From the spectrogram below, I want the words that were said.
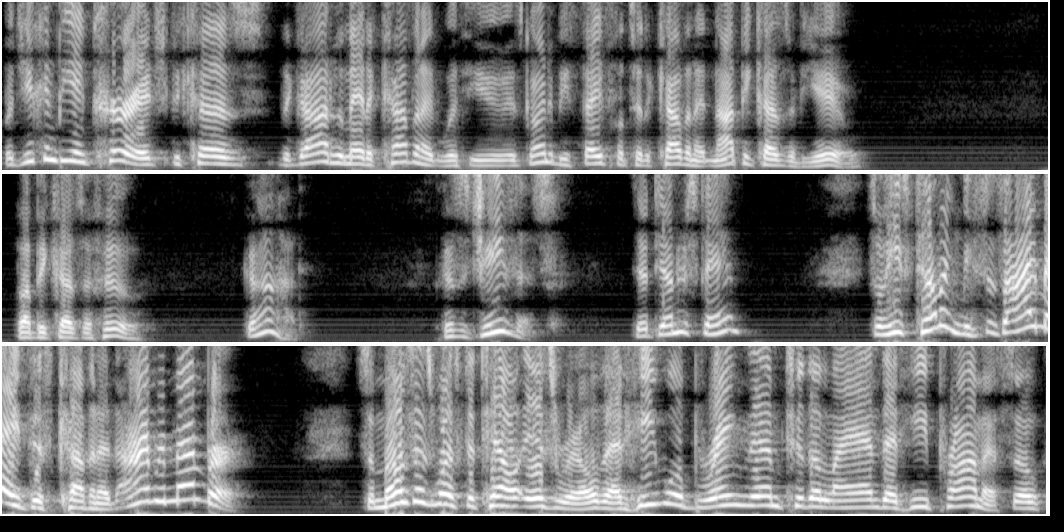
But you can be encouraged because the God who made a covenant with you is going to be faithful to the covenant, not because of you, but because of who? God. Because of Jesus. Do you understand? So he's telling me, he says, I made this covenant. I remember. So Moses was to tell Israel that he will bring them to the land that he promised. So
